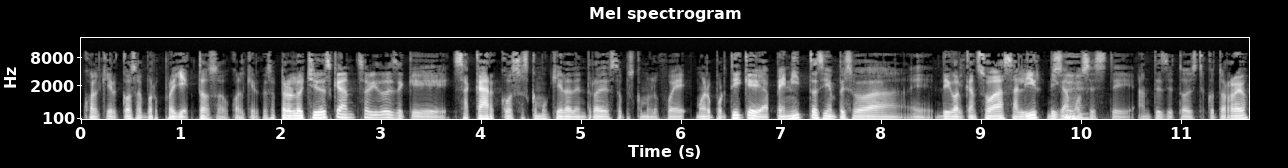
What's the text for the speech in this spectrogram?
cualquier cosa, por proyectos o cualquier cosa. Pero lo chido es que han sabido desde que sacar cosas como quiera dentro de esto, pues como lo fue Muero por ti, que apenitas y empezó a, eh, digo, alcanzó a salir, digamos, Sí. este, antes de todo este cotorreo.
